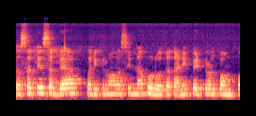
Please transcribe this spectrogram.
तसं ते सगळ्या परिक्रमावासींना पुरवतात आणि पेट्रोल पंप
